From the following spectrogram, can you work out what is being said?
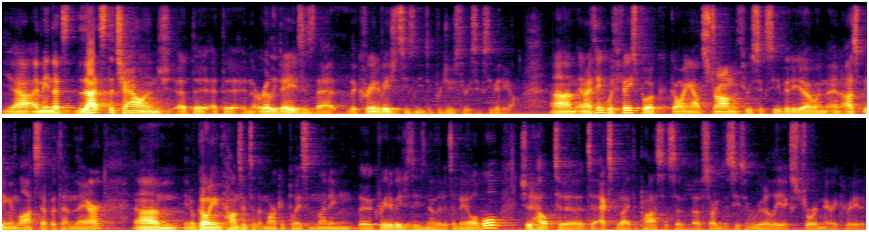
Yeah, I mean that's that's the challenge at the at the in the early days is that the creative agencies need to produce 360 video, um, and I think with Facebook going out strong with 360 video and, and us being in lockstep with them there, um, you know, going in concert to the marketplace and letting the creative agencies know that it's available should help to to expedite the process of, of starting to see some really extraordinary creative.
